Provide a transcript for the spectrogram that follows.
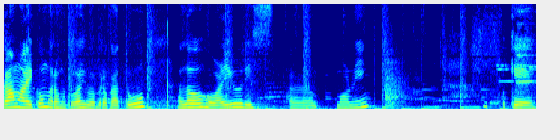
Assalamualaikum warahmatullahi wabarakatuh. Hello, how are you this uh, morning? Okay,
